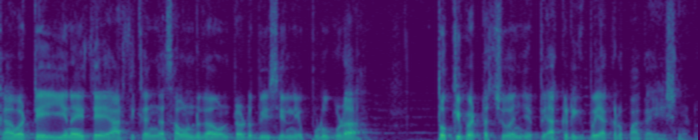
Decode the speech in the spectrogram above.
కాబట్టి ఈయనైతే ఆర్థికంగా సౌండ్గా ఉంటాడు. బీసీలను ఎప్పుడు కూడా తొక్కి పెట్టచ్చు అని చెప్పి అక్కడికి పోయి అక్కడ పాగా వేసినాడు.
